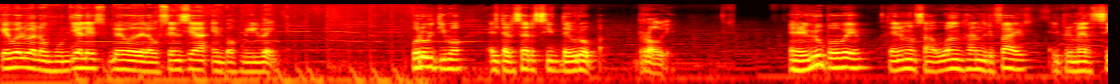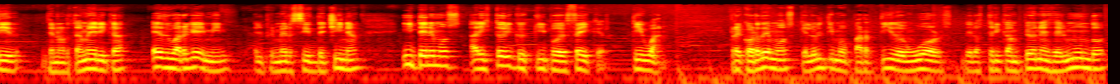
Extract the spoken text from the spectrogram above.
que vuelve a los mundiales luego de la ausencia en 2020. Por último, el tercer seed de Europa, Rogue. En el grupo B tenemos a 105, el primer seed de Norteamérica, Edward Gaming, el primer seed de China, y tenemos al histórico equipo de Faker, T1. Recordemos que el último partido en Worlds de los tricampeones del mundo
